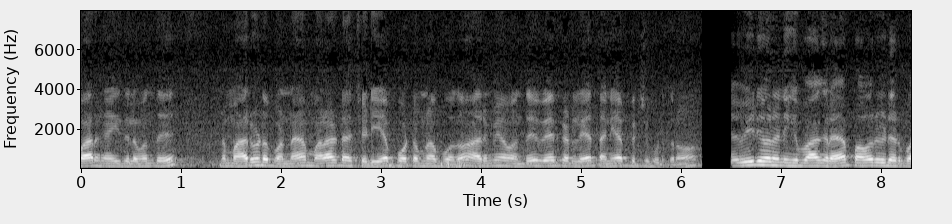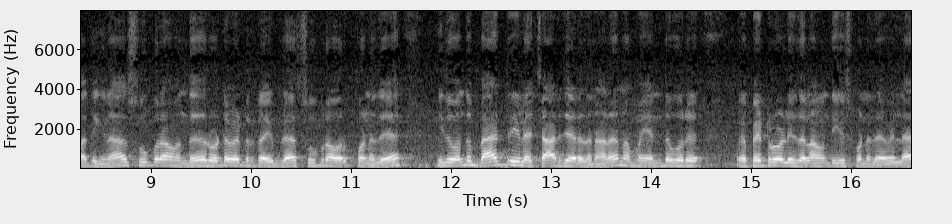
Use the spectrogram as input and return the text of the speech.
பாருங்கள் இதில் வந்து நம்ம அறுவடை பண்ண மலாட்டா செடியை போட்டோம்னா போதும். அருமையாக வந்து வேர்க்கடலையை தனியாக பிரித்து கொடுத்துரும். இந்த வீடியோவில் நீங்கள் பார்க்குற பவர் வீடர் பார்த்தீங்கன்னா சூப்பராக வந்து ரொட்டவேட்டர் டைப்பில் சூப்பராக ஒர்க் பண்ணுது. இது வந்து பேட்டரியில் சார்ஜ் ஆகிறதுனால நம்ம எந்த ஒரு பெட்ரோல் இதெல்லாம் வந்து யூஸ் பண்ண தேவையில்லை.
